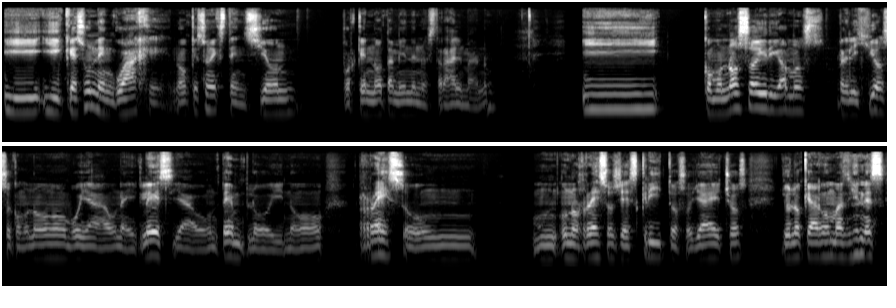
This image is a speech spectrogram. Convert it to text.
y, que es un lenguaje, ¿no? Que es una extensión, ¿por qué no también de nuestra alma, ¿no? Y como no soy, digamos, religioso, como no voy a una iglesia o un templo y no rezo un, unos rezos ya escritos o ya hechos, yo lo que hago más bien es,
